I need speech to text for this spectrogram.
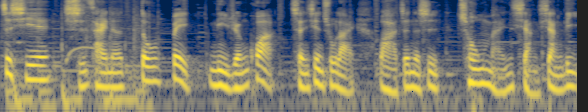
这些食材呢，都被拟人化呈现出来，哇，真的是充满想象力。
